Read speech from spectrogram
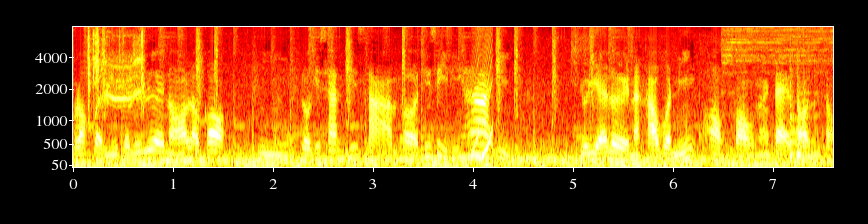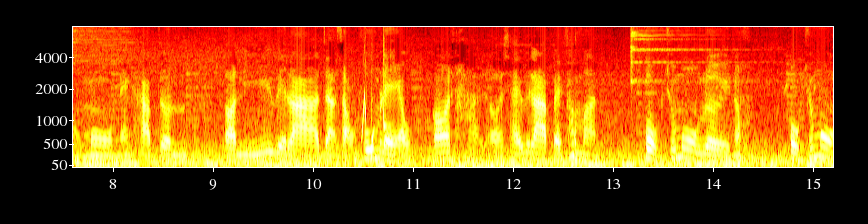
บล็อกแบบนี้ไปเรื่อยๆเนาะแล้วก็มีโลเคชั่นที่3เออที่4ที่5อีกเยอะแยะเลยนะครับ วันนี้ออกกองตั้งแต่ตอน 2 โมงนะครับ จน ตอนนี้เวลาจะ2ทุ่มแล้ว ก็ถ่ายเอ่อใช้เวลาไปประมาณ 6 ชั่วโมงเลยเนาะ6ชั่วโมง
